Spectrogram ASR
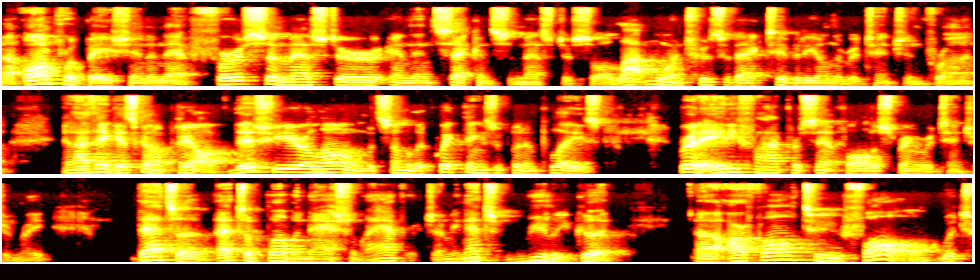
uh, on probation in that first semester and then second semester. So a lot more intrusive activity on the retention front. And I think it's going to pay off. This year alone, with some of the quick things we put in place, we're at 85% fall to spring retention rate. That's a that's above a national average. I mean, that's really good. Uh, our fall to fall, which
